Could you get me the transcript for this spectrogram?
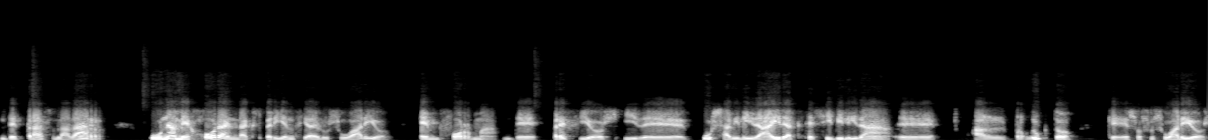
de trasladar una mejora en la experiencia del usuario en forma de precios y de usabilidad y de accesibilidad eh, al producto que esos usuarios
